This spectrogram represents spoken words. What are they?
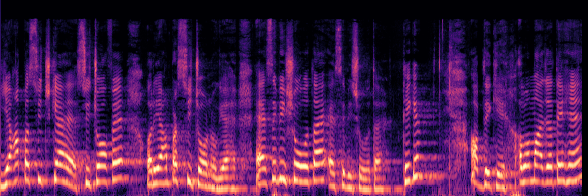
यहाँ पर स्विच क्या है? स्विच ऑफ़ है और यहाँ पर स्विच ऑन हो गया है। ऐसे भी शो होता है, ऐसे भी शो होता है। ठीक है? अब देखिए, अब हम आ जाते हैं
